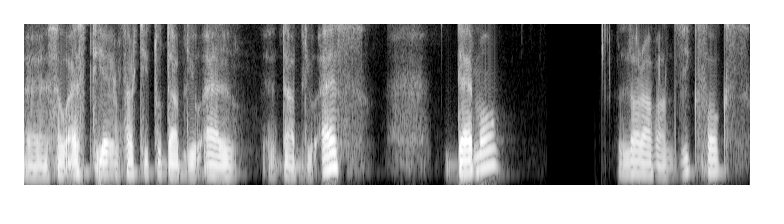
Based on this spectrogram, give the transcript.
Uh, so STM32WL WS demo LoRaWAN Sigfox,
